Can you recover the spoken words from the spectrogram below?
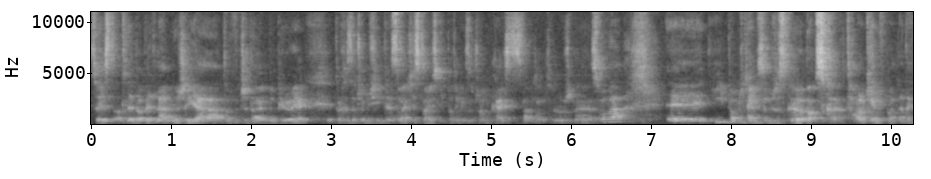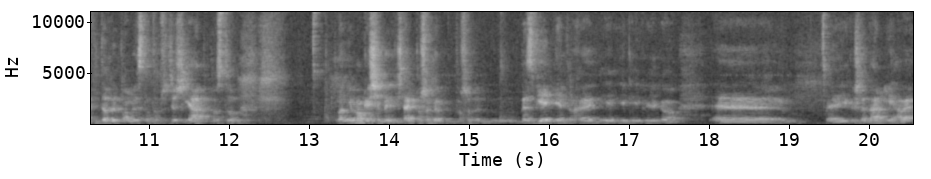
co jest o tyle dobre dla mnie, że ja to wyczytałem dopiero jak trochę zacząłem się interesować estońskim, potem jak zacząłem kraść stamtąd różne słowa e, i pomyślałem sobie, że skoro, no, skoro Tolkien wpadł na taki dobry pomysł, no to przecież ja po prostu no nie mogę się mylić, tak? Poszedłem, poszedłem bezwiednie trochę je- je- jego, jego, e, e, jego śladami, ale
